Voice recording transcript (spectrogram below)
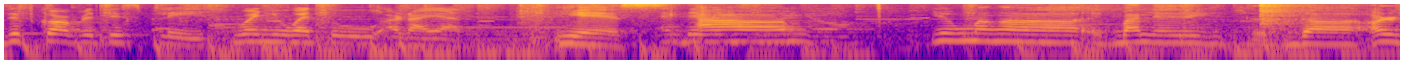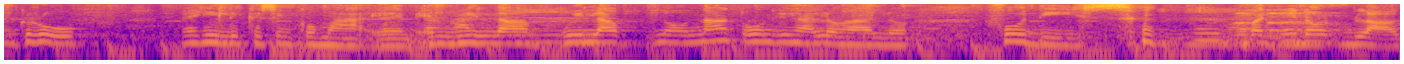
discover this place when you went to Arayat? Yes. And then, um, ano? yung mga, bale, the, our group, mahilig kasing kumain. And we love, we love, no, not only halo-halo, foodies. but we don't vlog.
